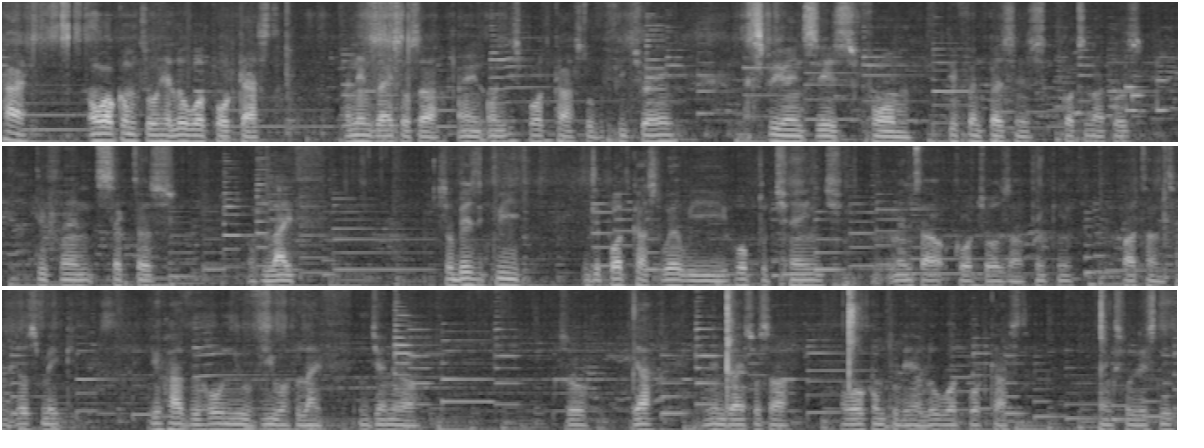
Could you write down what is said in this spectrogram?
Hi, and welcome to Hello World Podcast. My name is Aisosa, and on this podcast, we'll be featuring experiences from different persons cutting across different sectors of life. So basically, it's a podcast where we hope to change mental cultures and thinking patterns and just make you have a whole new view of life in general. So, yeah, my name is Aisosa, and welcome to the Hello World Podcast. Thanks for listening.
